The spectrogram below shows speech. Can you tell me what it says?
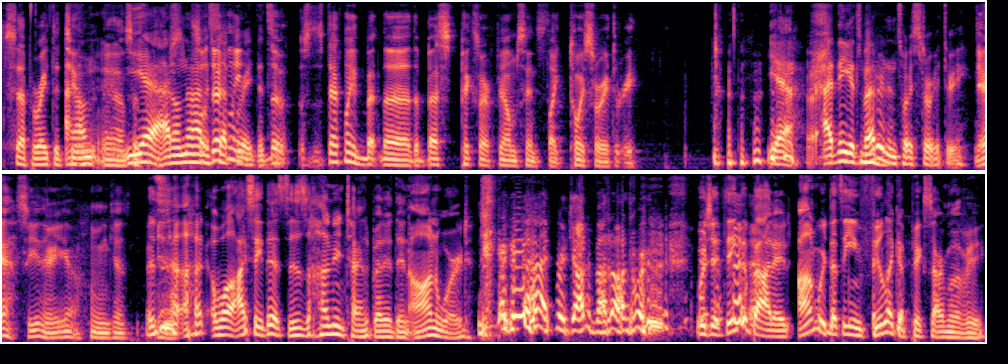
Separate the two. don't, yeah, yeah, I don't know how to separate the two. it's definitely the the best Pixar film since like Toy Story three. yeah, I think it's better than Toy Story three. Yeah, see, there you go. I mean, 'cause- This is a, well, I say this. This is a hundred times better than Onward. I forgot about Onward. Which I think about it, Onward doesn't even feel like a Pixar movie.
